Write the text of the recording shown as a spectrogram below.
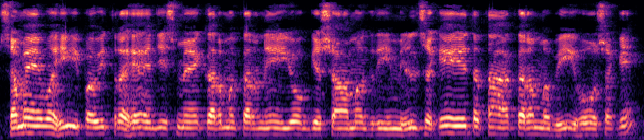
समय वही पवित्र है जिसमें कर्म करने योग्य सामग्री मिल सके तथा कर्म भी हो सके।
